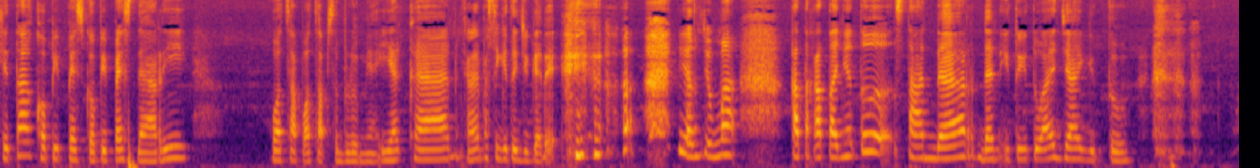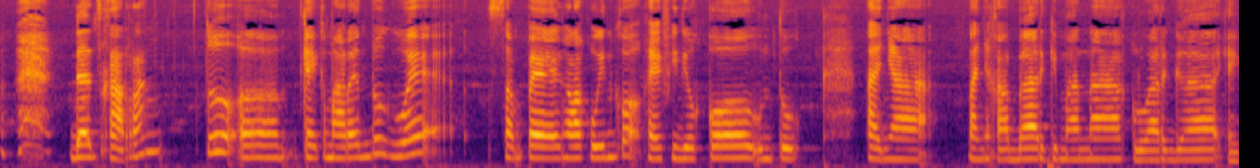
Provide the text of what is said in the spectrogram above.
kita copy paste copy paste dari WhatsApp WhatsApp sebelumnya. Iya kan? Kalian pasti gitu juga deh. Yang cuma kata-katanya tuh standar dan itu itu aja gitu. Dan sekarang tuh um, kayak kemarin tuh gue sampai ngelakuin kok kayak video call untuk tanya tanya kabar gimana keluarga kayak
